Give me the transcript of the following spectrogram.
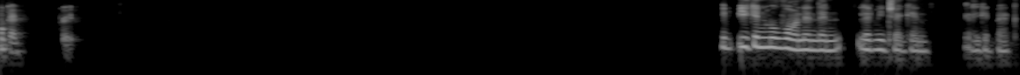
Okay, great. You, you can move on and then let me check in. I'll get back.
